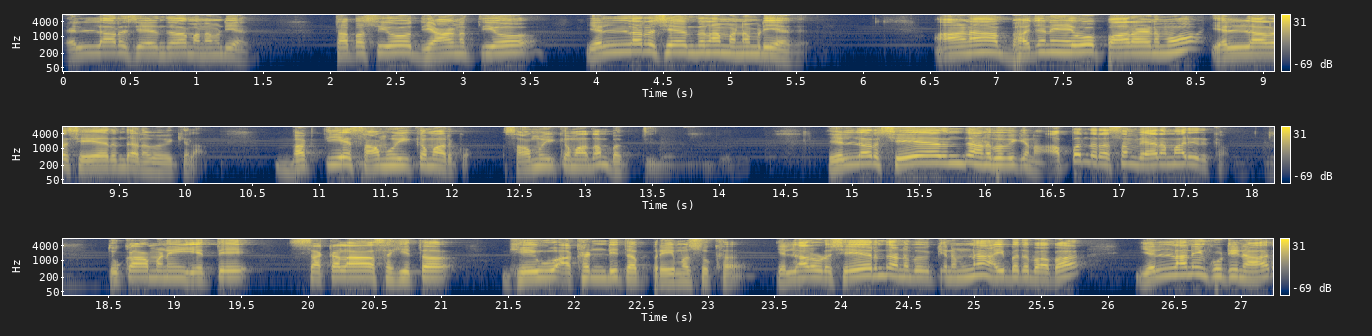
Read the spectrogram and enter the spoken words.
எல்லாரும் சேர்ந்துலாம் பண்ண முடியாது. தபஸையோ தியானத்தையோ எல்லாரும் சேர்ந்துலாம் பண்ண முடியாது. ஆனால் பஜனையவோ பாராயணமோ எல்லாரும் சேர்ந்து அனுபவிக்கலாம். பக்தியே சாமூகிகமாக இருக்கும். சாமூகிகமாக தான் பக்தி. எல்லாரும் சேர்ந்து அனுபவிக்கணும். அப்போ இந்த ரசம் வேற மாதிரி இருக்கும். துக்காமணி ஏத்தே சகலா சகித கேவு அகண்டித பிரேம சுக. எல்லாரோட சேர்ந்து அனுபவிக்கணும்னு ஐபத பாபா எல்லாரையும் கூட்டினார்.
